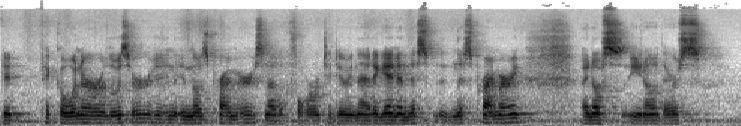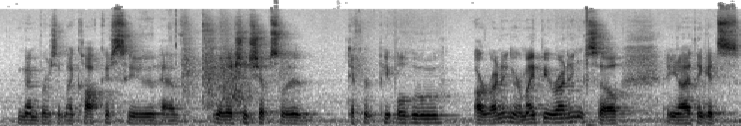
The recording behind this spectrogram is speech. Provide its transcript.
did pick a winner or loser in, in those primaries, and I look forward to doing that again in this in this primary. I know you know there's members of my caucus who have relationships with different people who are running or might be running. So, you know, I think it's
